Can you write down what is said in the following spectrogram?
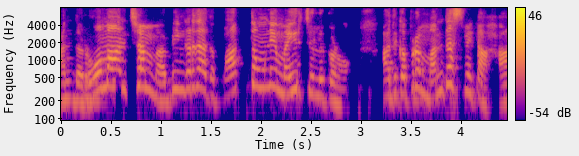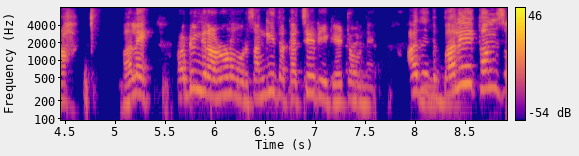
அந்த ரோமாஞ்சம் அப்படிங்கறத அதை பார்த்த உடனே மயிர் இழுக்கணும் அதுக்கப்புறம் மந்தஸ்மிதா ஹா பலே அப்படிங்கிற அளவுன ஒரு சங்கீத கச்சேரியை கேட்ட உடனே. அது பலே கம்ஸ்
